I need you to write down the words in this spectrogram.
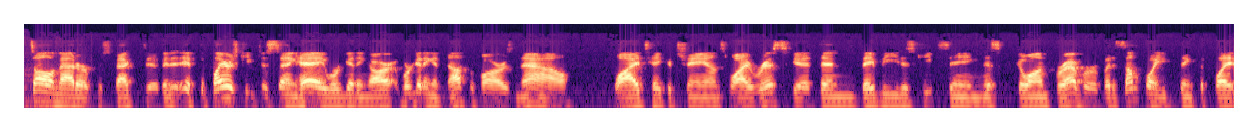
it's all a matter of perspective. And if the players keep just saying, "Hey, we're getting our we're getting enough of ours now," why take a chance? Why risk it? Then maybe you just keep seeing this go on forever. But at some point, you think the play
